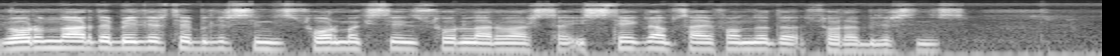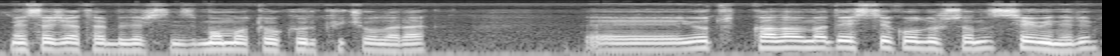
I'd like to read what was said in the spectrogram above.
yorumlarda belirtebilirsiniz. Sormak istediğiniz sorular varsa Instagram sayfamda da sorabilirsiniz. Mesaj atabilirsiniz. Momoto43 olarak. Ee, YouTube kanalıma destek olursanız sevinirim.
